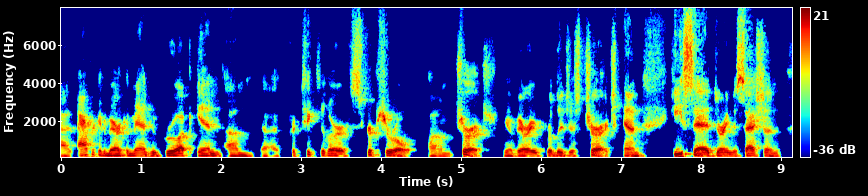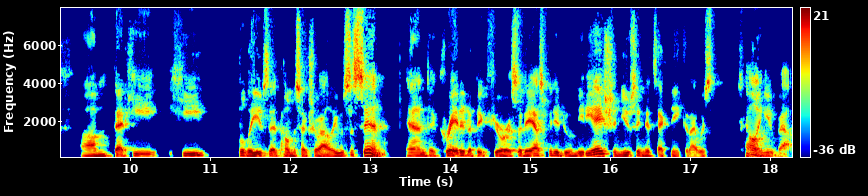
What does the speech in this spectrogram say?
an African American man who grew up in um, a particular scriptural um, church, you know, very religious church, and he said during the session um, that he he believes that homosexuality was a sin and it created a big furor. So they asked me to do a mediation using the technique that I was telling you about.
